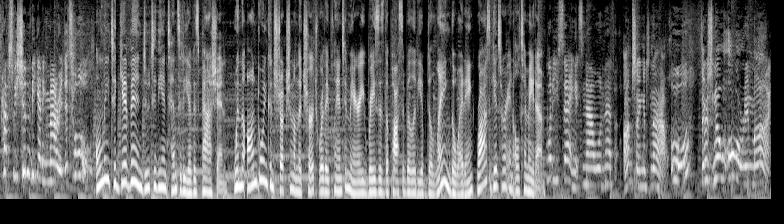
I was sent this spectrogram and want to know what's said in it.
perhaps we shouldn't be getting married at all. only to give in due to the intensity of his passion. When the ongoing construction on the church where they plan to marry raises the possibility of delaying the wedding, Ross gives her an ultimatum. What are you saying? It's now or never. I'm saying it's now. Or There's no or in mine.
